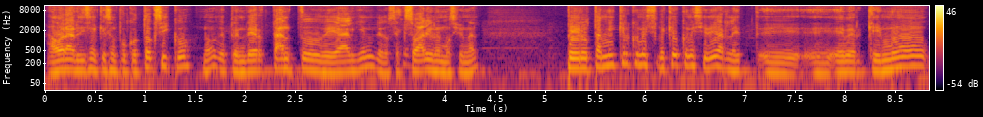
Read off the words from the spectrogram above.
Ahora dicen que es un poco tóxico, ¿no? Depender tanto de alguien, de lo sexual y lo emocional. Pero también creo con me quedo con esa idea, Arlet, eh, eh, Ever, que no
